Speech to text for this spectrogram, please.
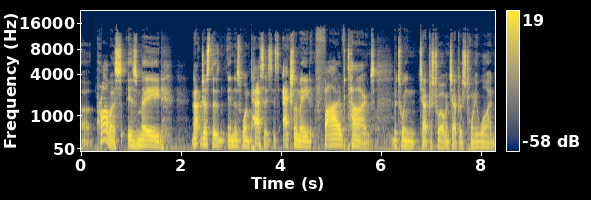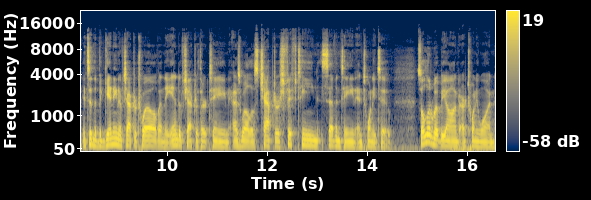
uh, promise is made not just in this one passage. It's actually made five times between chapters 12 and chapters 21. It's in the beginning of chapter 12 and the end of chapter 13, as well as chapters 15, 17, and 22. So a little bit beyond our 21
